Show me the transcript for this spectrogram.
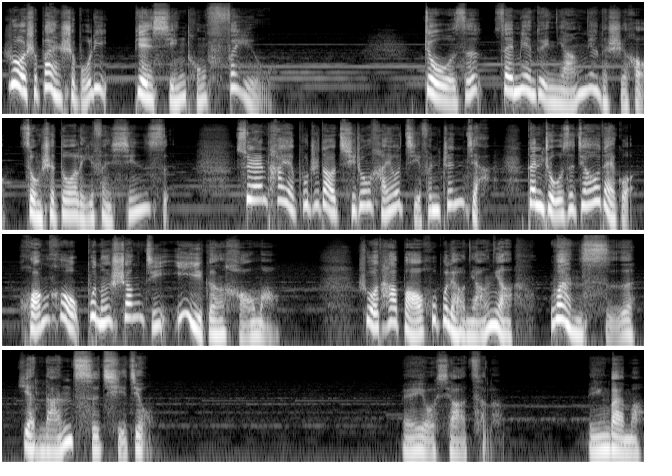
若是办事不力，便形同废物。主子在面对娘娘的时候，总是多了一份心思。虽然他也不知道其中含有几分真假，但主子交代过，皇后不能伤及一根毫毛。若他保护不了娘娘，万死也难辞其咎。没有下次了，明白吗？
